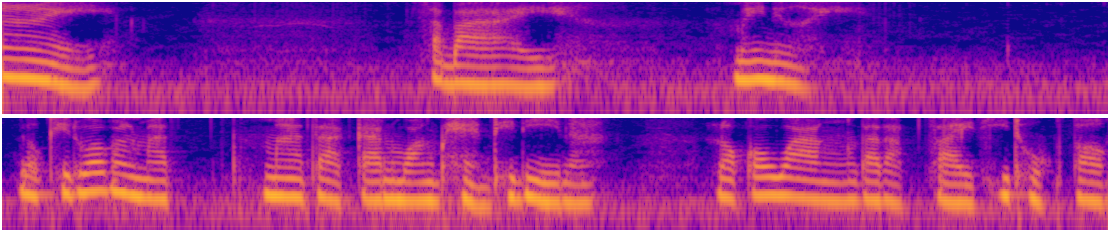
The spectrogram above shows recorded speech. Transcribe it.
ง่าย สบาย ไม่เหนื่อย เราคิดว่ามันมามาจากการวางแผนที่ดีนะ แล้วก็วางระดับใจที่ถูกต้อง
